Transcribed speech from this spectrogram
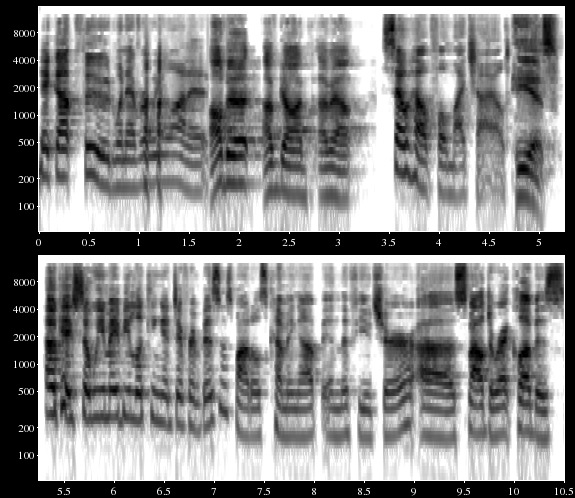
pick up food whenever we want it. I'll do it. I'm gone. I'm out. So helpful, my child. He is. Okay, so we may be looking at different business models coming up in the future. Uh, Smile Direct Club is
